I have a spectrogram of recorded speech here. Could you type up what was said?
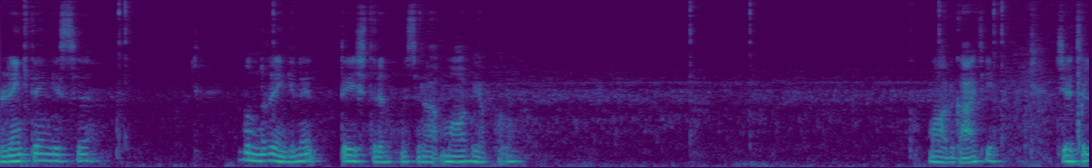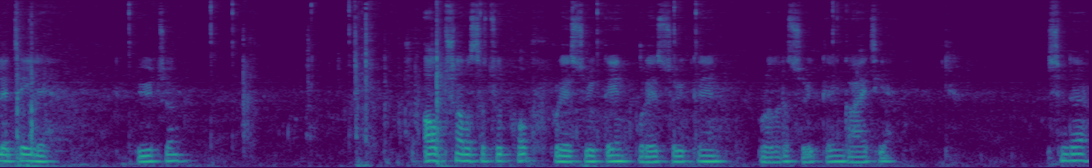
renk dengesi. Bunun rengini değiştirin. Mesela mavi yapalım. Mavi gayet iyi. CTRL-T ile büyütün. Şu alt tuşuna basılı tutup hop buraya sürükleyin, buraya sürükleyin, buralara sürükleyin gayet iyi. Şimdi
